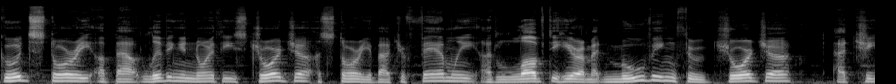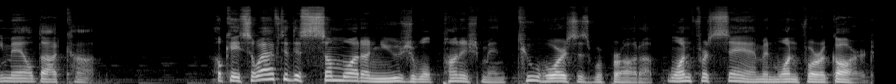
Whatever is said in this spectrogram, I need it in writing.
good story about living in Northeast Georgia, a story about your family, I'd love to hear them at movingthroughgeorgia at gmail.com. Okay, so after this somewhat unusual punishment, two horses were brought up, one for Sam and one for a guard.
